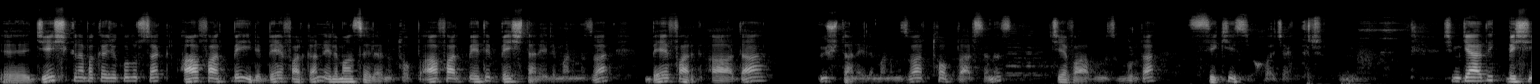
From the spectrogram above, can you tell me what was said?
Ee, C şıkkına bakacak olursak A fark B ile B fark A'nın eleman sayılarını topla. A fark B'de 5 tane elemanımız var. B fark A'da 3 tane elemanımız var. Toplarsanız cevabımız burada 8 olacaktır. Şimdi geldik 5.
